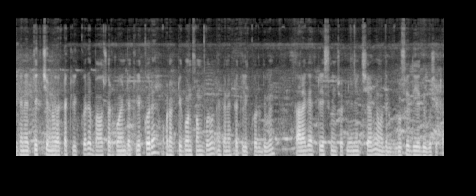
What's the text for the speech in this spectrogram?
এখানে টিক চিহ্ন একটা ক্লিক করে বাউচার পয়েন্টে ক্লিক করে অর্ডারটি কনফার্ম করুন। এখানে একটা ক্লিক করে দেবেন। তার আগে একটা স্ক্রিনশট নিয়ে নিচ্ছি আমি, আমাদের গ্রুপে দিয়ে দেবো সেটা।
